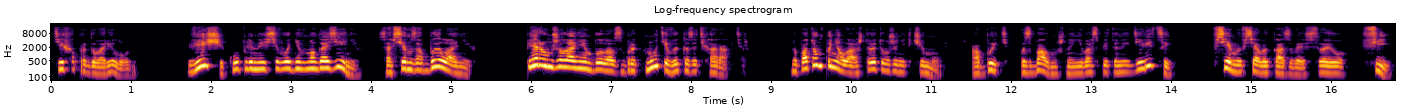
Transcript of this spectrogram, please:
Тихо проговорил он. Вещи, купленные сегодня в магазине, совсем забыла о них. Первым желанием было взбрыкнуть и выказать характер. Но потом поняла, что это уже ни к чему. А быть взбалмошной невоспитанной девицей, всем и вся выказывая свое «фи»,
